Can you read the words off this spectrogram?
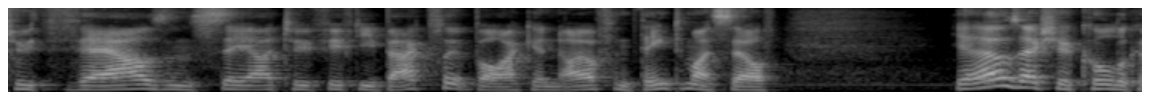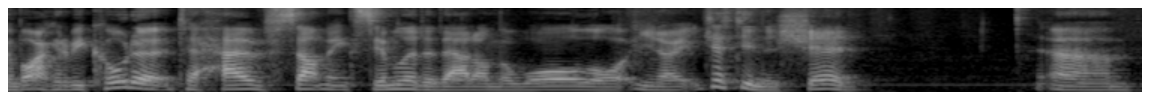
2000 CR250 backflip bike, and I often think to myself, yeah, that was actually a cool looking bike. It'd be cool to, to have something similar to that on the wall or, you know, just in the shed. Um,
